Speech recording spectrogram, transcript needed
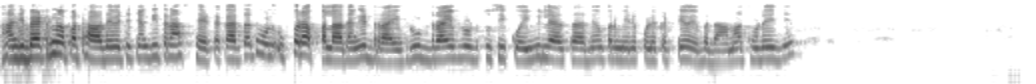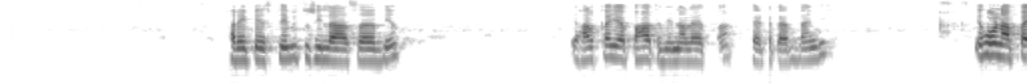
ਹਾਂਜੀ, ਬੈਟਰ ਨੂੰ ਆਪਾਂ ਥਾਲ ਦੇ ਵਿੱਚ ਚੰਗੀ ਤਰ੍ਹਾਂ ਸੈੱਟ ਕਰਤਾ ਤੇ ਹੁਣ ਉੱਪਰ ਆਪਾਂ ਲਾ ਦਾਂਗੇ ਡਰਾਈ ਫਰੂਟ ਡਰਾਈ ਫਰੂਟ ਤੁਸੀਂ ਕੋਈ ਵੀ ਲੈ ਸਕਦੇ ਹੋ, ਪਰ ਮੇਰੇ ਕੋਲੇ ਕੱਟੇ ਹੋਏ ਬਦਾਮ ਆ ਥੋੜੇ ਜਿਹੇ। ਹਰੇ ਪਿਸਤੇ ਵੀ ਤੁਸੀਂ ਲਾ ਸਕਦੇ ਹੋ। ਤੇ ਹਲਕਾ ਜਿਹਾ ਆਪਾਂ ਹੱਥ ਦੇ ਨਾਲ ਆਪਾਂ ਸੈੱਟ ਕਰ ਦਾਂਗੇ। ਤੇ ਹੁਣ ਆਪਾਂ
